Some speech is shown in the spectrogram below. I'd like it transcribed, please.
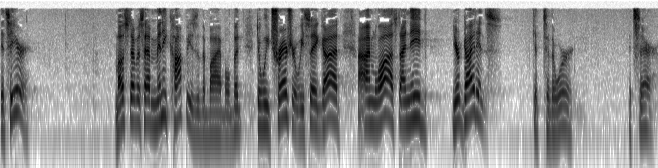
It's here. Most of us have many copies of the Bible, but do we treasure? We say, God, I'm lost. I need your guidance. Get to the Word. It's there.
